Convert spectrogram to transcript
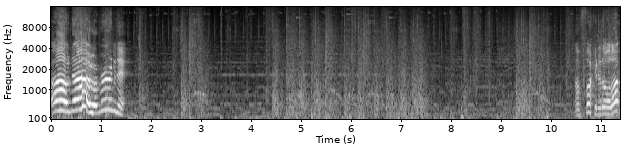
Oh no! I'm ruining it! I'm fucking it all up.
